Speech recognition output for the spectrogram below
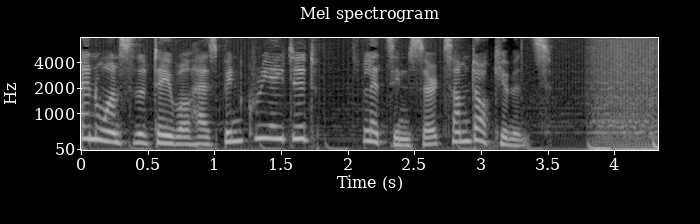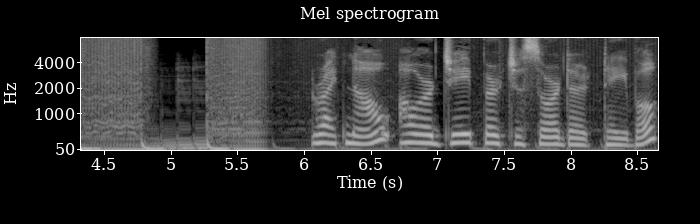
And once the table has been created, let's insert some documents. Right now, our J purchase order table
